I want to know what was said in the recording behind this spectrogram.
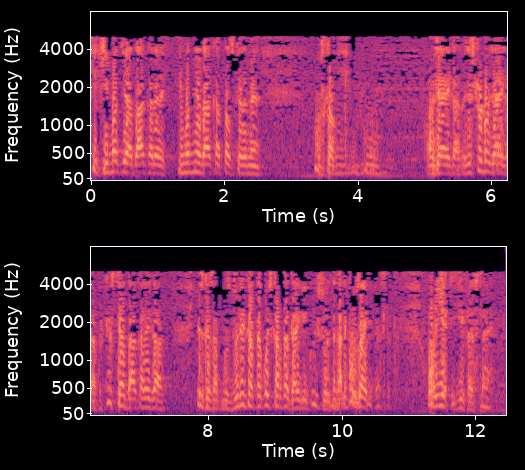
کی قیمت جو ادا کرے قیمت نہیں ادا کرتا اس کے میں اس کا ہو جائے گا رجسٹرڈ ہو جائے گا پھر کس ادا کرے گا اس کے ساتھ مزدوری کرتا کچھ کرتا جائے گی کچھ سوچنے کا ظاہری فیصلہ تھا۔ اور یہ حقیقی فیصلہ ہے۔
